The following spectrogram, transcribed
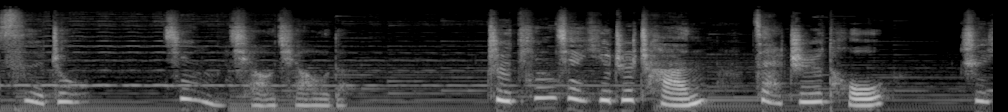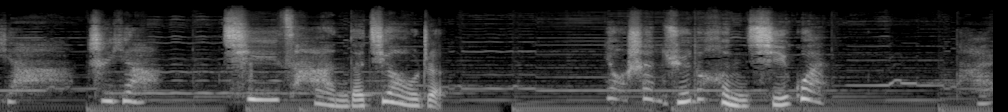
四周静悄悄的，只听见一只蝉在枝头吱呀吱呀凄惨的叫着。妙善觉得很奇怪，抬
